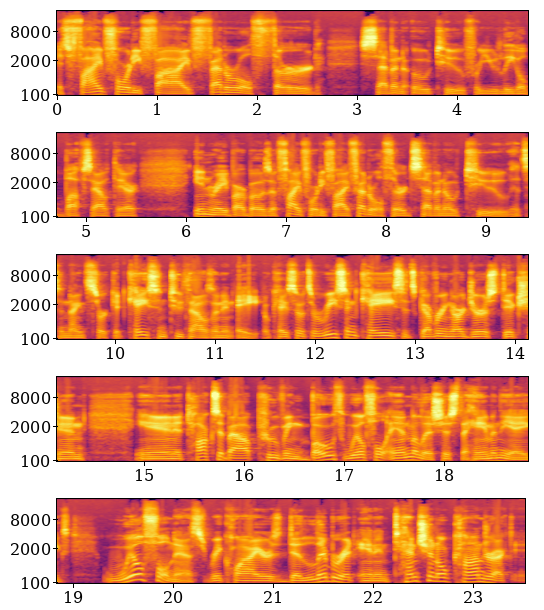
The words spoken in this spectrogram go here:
It's 545 Federal 3rd, 702 for you legal buffs out there. In re Barboza, 545 Federal 3rd, 702. It's a Ninth Circuit case in 2008. Okay, so it's a recent case. It's governing our jurisdiction. And it talks about proving both willful and malicious, the ham and the eggs. Willfulness requires deliberate and intentional conduct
